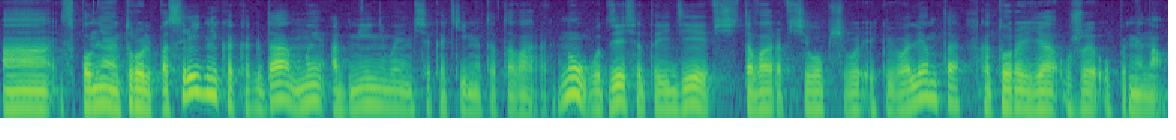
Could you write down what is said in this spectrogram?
а, исполняют роль посредника, когда мы обмениваемся какими-то товарами. Ну, вот здесь это идея товара всеобщего эквивалента, который я уже упоминал.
